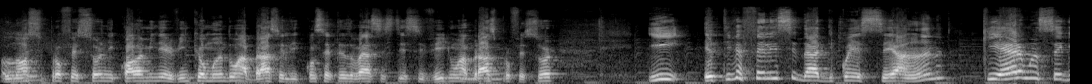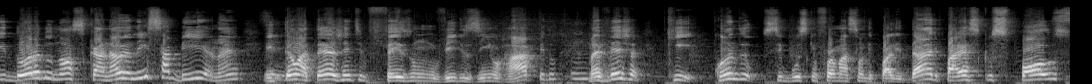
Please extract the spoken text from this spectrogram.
do Oi. nosso professor Nicola Minervin, que eu mando um abraço, ele com certeza vai assistir esse vídeo. Um uhum. abraço, professor. E eu tive a felicidade de conhecer a Ana, que era uma seguidora do nosso canal, eu nem sabia, né? Sim. Então até a gente fez um videozinho rápido, uhum. mas veja que quando se busca informação de qualidade, parece que os polos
